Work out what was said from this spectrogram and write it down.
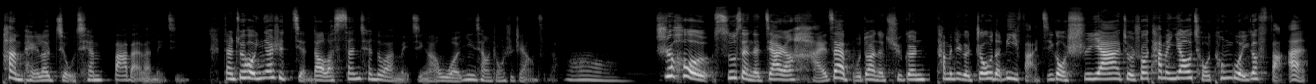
判赔了九千八百万美金。但最后应该是减到了三千多万美金啊，我印象中是这样子的。哦，之后，Susan 的家人还在不断的去跟他们这个州的立法机构施压，就是说他们要求通过一个法案，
